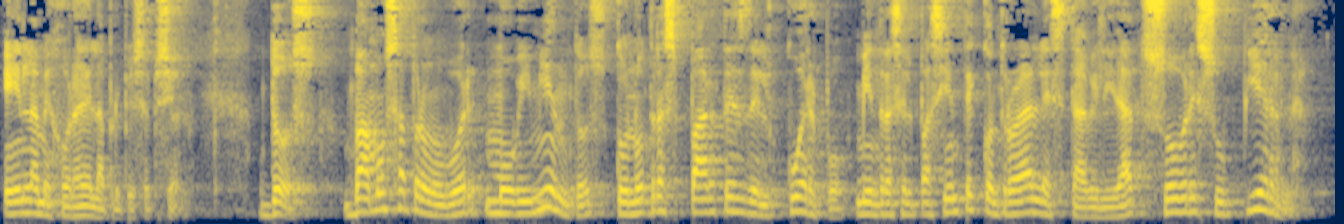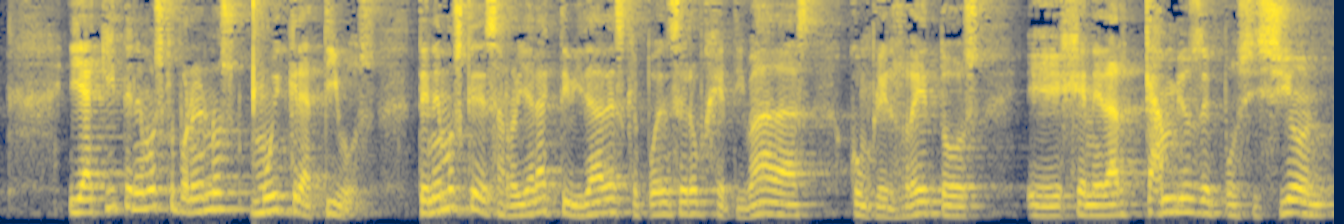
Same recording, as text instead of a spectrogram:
en la mejora de la propiocepción. Dos, vamos a promover movimientos con otras partes del cuerpo mientras el paciente controla la estabilidad sobre su pierna. Y aquí tenemos que ponernos muy creativos. Tenemos que desarrollar actividades que pueden ser objetivadas, cumplir retos, eh, generar cambios de posición,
